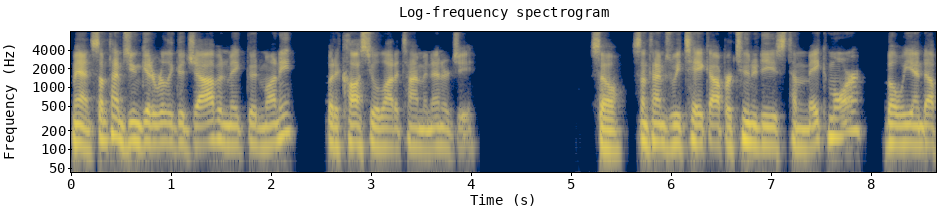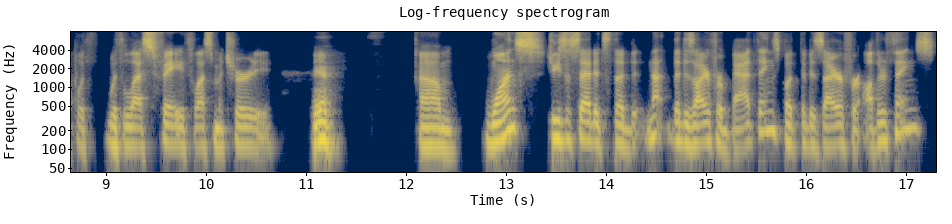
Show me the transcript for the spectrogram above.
man, sometimes you can get a really good job and make good money but it costs you a lot of time and energy. So sometimes we take opportunities to make more, but we end up with with less faith, less maturity. Yeah. Um, once Jesus said it's the not the desire for bad things, but the desire for other things.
